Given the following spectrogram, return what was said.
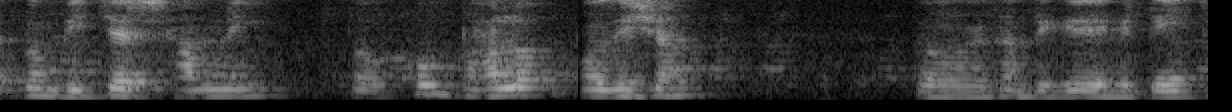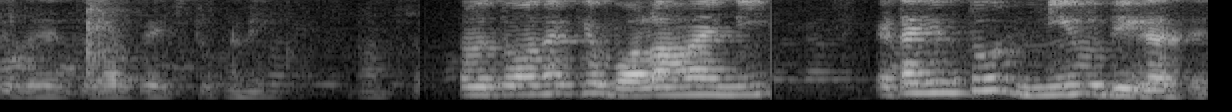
একদম বিচের সামনেই, তো খুব ভালো পজিশন তো এখান থেকে হেঁটেই চলে যেতে পারবে একটুখানি মাত্র। তবে তোমাদেরকে বলা হয়নি, এটা কিন্তু নিউ দীঘাতে।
